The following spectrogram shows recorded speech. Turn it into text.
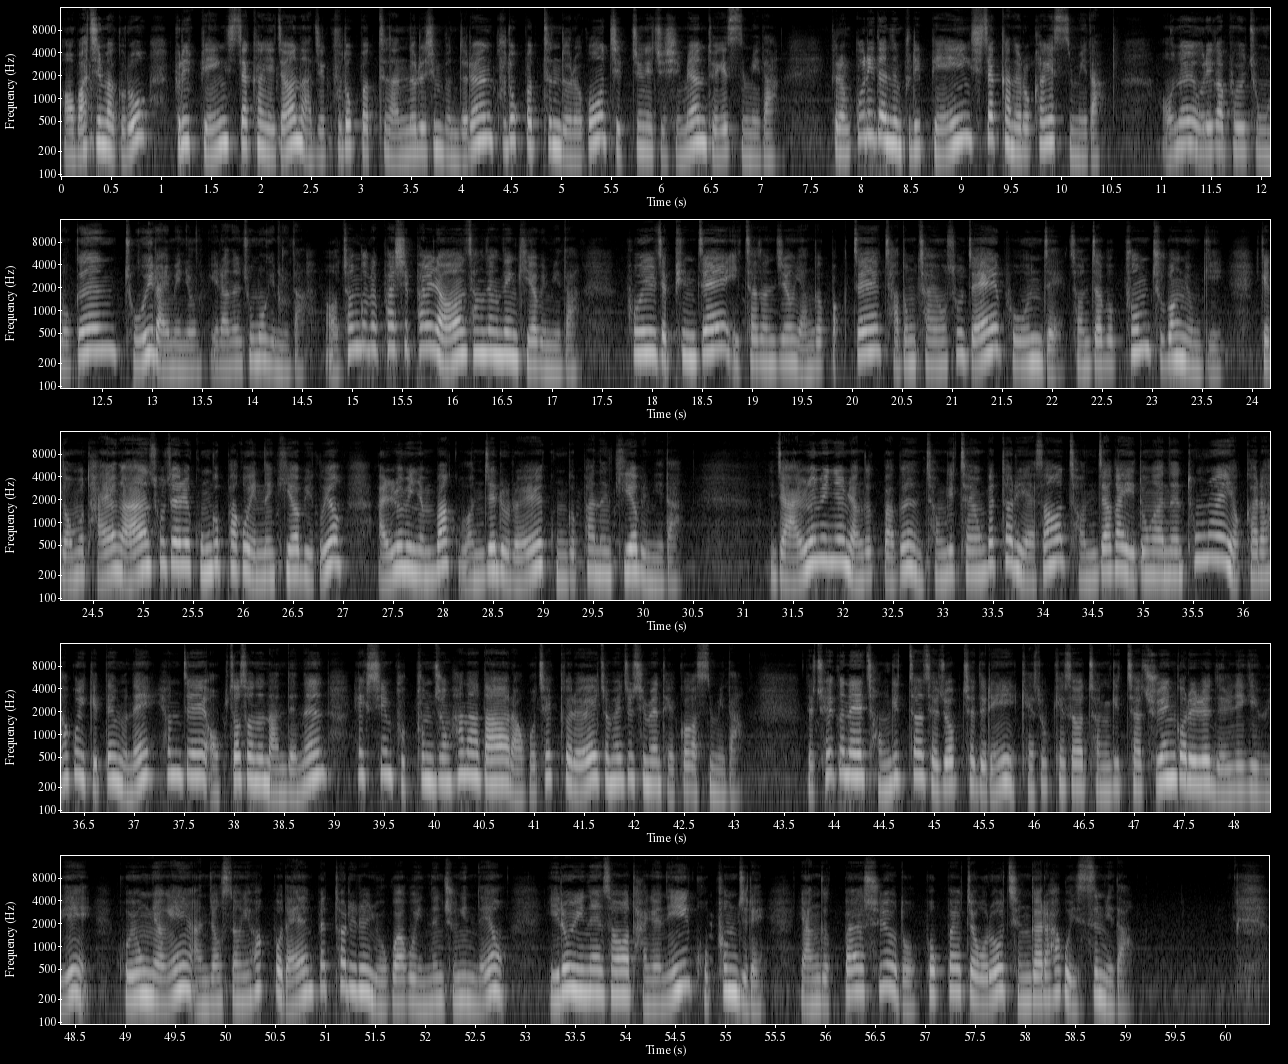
어, 마지막으로 브리핑 시작하기 전 아직 구독 버튼 안 누르신 분들은 구독 버튼 누르고 집중해 주시면 되겠습니다. 그럼 꿀이 되는 브리핑 시작하도록 하겠습니다. 오늘 우리가 볼 종목은 조일 알미늄이라는 종목입니다. 어, 1988년 상장된 기업입니다. 포일 제 핀제, 2차 전지용 양극박제, 자동차용 소재, 보온재, 전자부품, 주방용기 이게 너무 다양한 소재를 공급하고 있는 기업이고요. 알루미늄박 원재료를 공급하는 기업입니다. 이제 알루미늄 양극박은 전기차용 배터리에서 전자가 이동하는 통로의 역할을 하고 있기 때문에 현재 없어서는 안 되는 핵심 부품 중 하나다라고 체크를 좀 해주시면 될 것 같습니다. 네, 최근에 전기차 제조업체들이 계속해서 전기차 주행거리를 늘리기 위해 고용량의 안정성이 확보된 배터리를 요구하고 있는 중인데요. 이로 인해서 당연히 고품질의 양극발 수요도 폭발적으로 증가를 하고 있습니다.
